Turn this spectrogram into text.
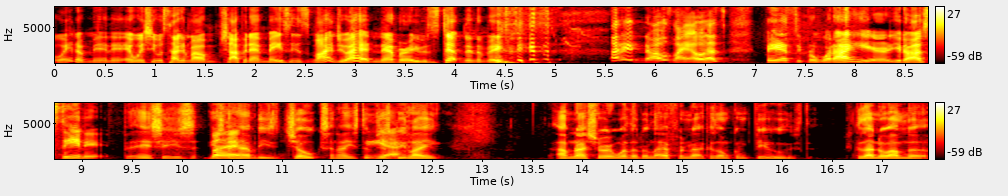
wait a minute. And when she was talking about shopping at Macy's, mind you, I had never even stepped into Macy's. I didn't know. I was like, oh, that's fancy from what I hear. You know, I've seen it. And she used, used to have these jokes, and I used to just Yeah. be like, I'm not sure whether to laugh or not because I'm confused. Because I know I'm the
